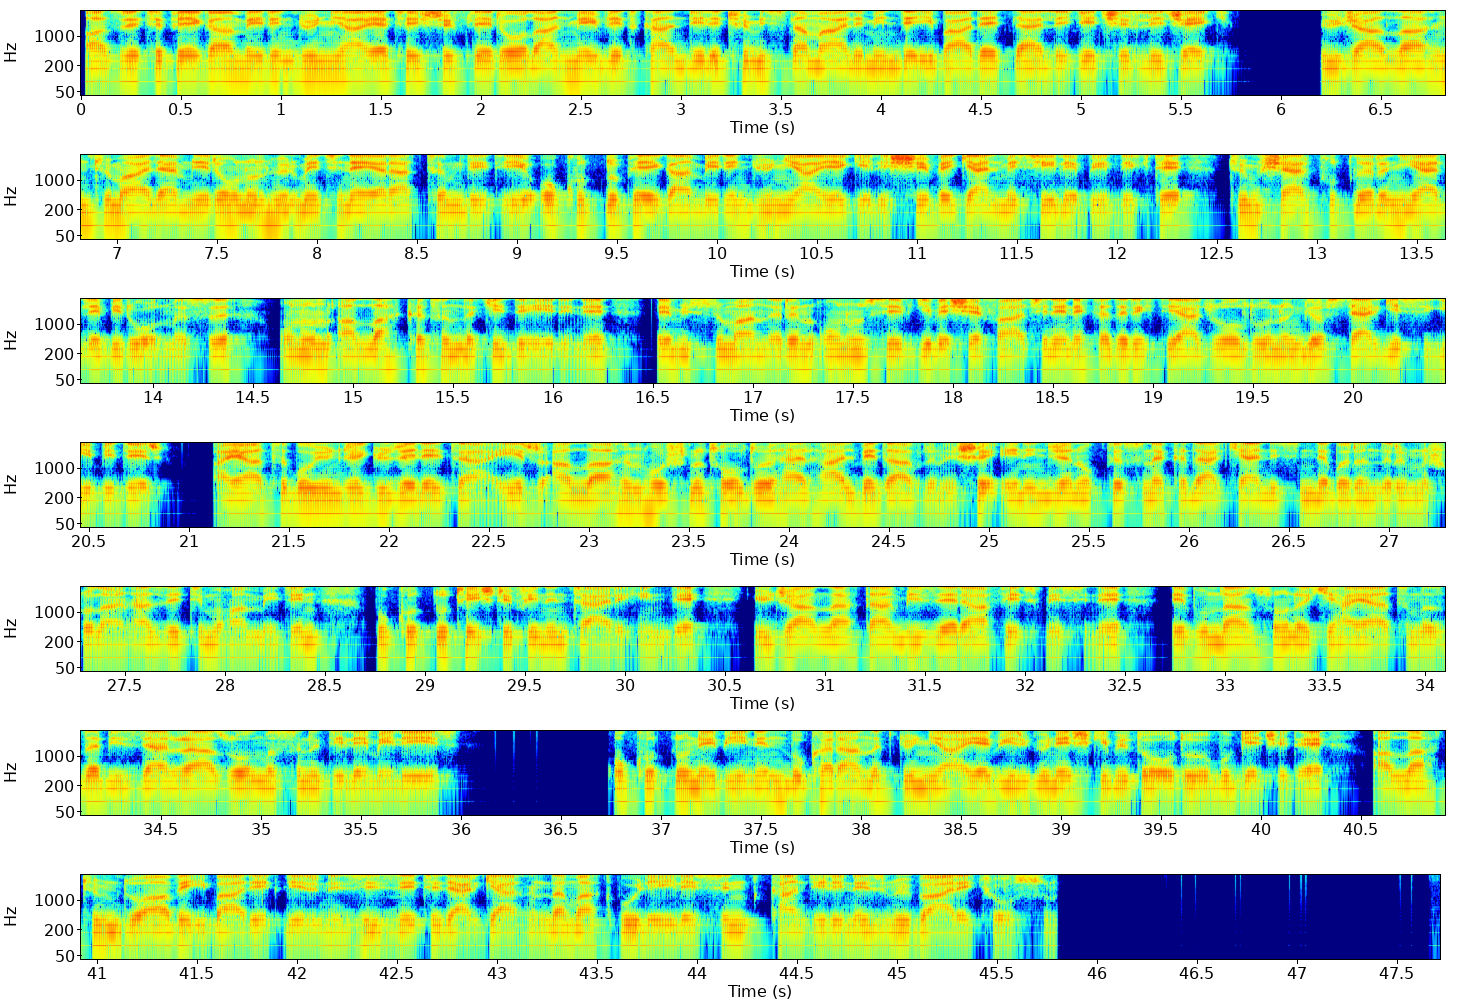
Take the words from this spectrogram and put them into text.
Hazreti Peygamber'in dünyaya teşrifleri olan Mevlid Kandili tüm İslam aleminde ibadetlerle geçirilecek. Yüce Allah'ın tüm alemleri onun hürmetine yarattım dediği o kutlu peygamberin dünyaya gelişi ve gelmesiyle birlikte tüm şer putların yerle bir olması, onun Allah katındaki değerini ve Müslümanların onun sevgi ve şefaatine ne kadar ihtiyacı olduğunun göstergesi gibidir. Hayatı boyunca güzele dair, Allah'ın hoşnut olduğu her hal ve davranışı en ince noktasına kadar kendisinde barındırılmış olan Hz. Muhammed'in bu kutlu teşrifinin tarihinde Yüce Allah'tan bizleri affetmesini ve bundan sonraki hayatımızda bizden razı olmasını dilemeliyiz. O kutlu Nebi'nin bu karanlık dünyaya bir güneş gibi doğduğu bu gecede Allah tüm dua ve ibadetlerinizi izzeti dergahında makbul eylesin, kandiliniz mübarek olsun.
